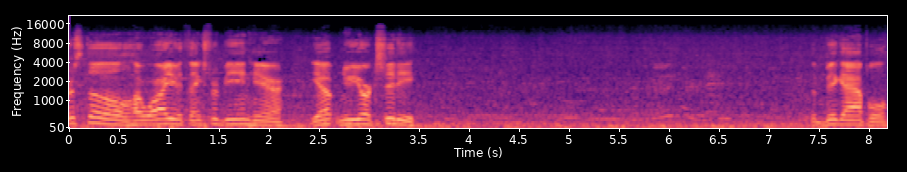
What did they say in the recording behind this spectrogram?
Crystal, how are you? Thanks for being here. Yep, New York City. The Big Apple.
